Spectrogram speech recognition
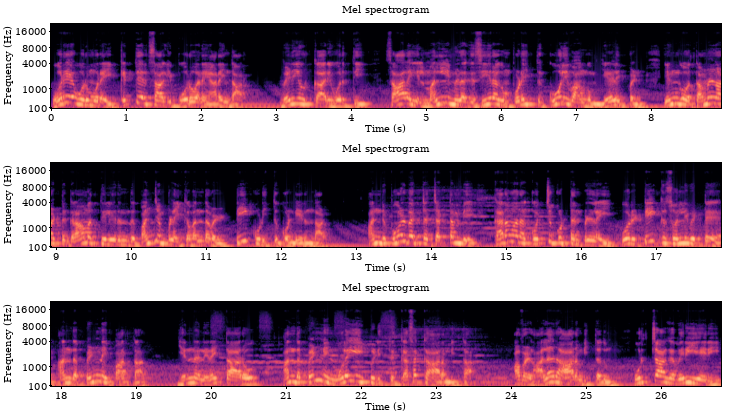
ஒரே ஒரு முறை கெத்தேல் சாஹிப் ஒருவனை அறைந்தார். வெளியூர்க்காரி ஒருத்தி சாலையில் மல்லி மிளகு சீரகம் புடைத்து கூலி வாங்கும் ஏழைப்பெண் எங்கோ தமிழ்நாட்டு கிராமத்தில் இருந்து பஞ்சம் பிழைக்க வந்தவள் டீ குடித்துக் கொண்டிருந்தாள். அன்று புகழ்பெற்ற சட்டம்பி கரவன கொச்சுக்குட்டன் பிள்ளை ஒரு டீக்கு சொல்லிவிட்டு அந்த பெண்ணை பார்த்தார். என்ன நினைத்தாரோ அந்த பெண்ணின் முலையை பிடித்து கசக்க ஆரம்பித்தார். அவள் அலற ஆரம்பித்ததும் உற்சாக வெறியேறி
